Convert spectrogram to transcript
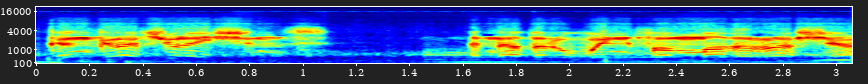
Congratulations. Another win for Mother Russia.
